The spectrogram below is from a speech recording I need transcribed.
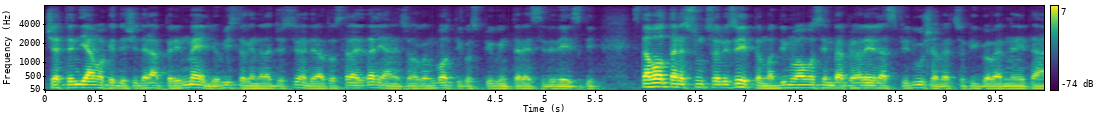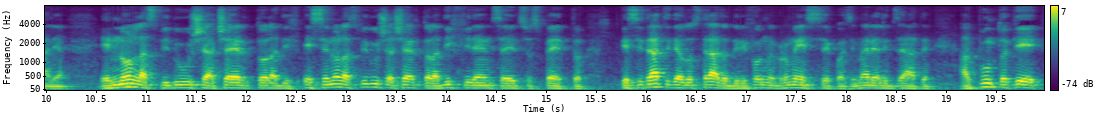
ci attendiamo che deciderà per il meglio, visto che nella gestione delle autostrade italiane sono coinvolti cospicui interessi tedeschi. Stavolta nessun sorrisetto, ma di nuovo sembra prevalere la sfiducia verso chi governa in Italia e, non la sfiducia, certo, la dif- e se non la sfiducia, certo la diffidenza e il sospetto. Che si tratti di autostrade o di riforme promesse, quasi mai realizzate, al punto che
